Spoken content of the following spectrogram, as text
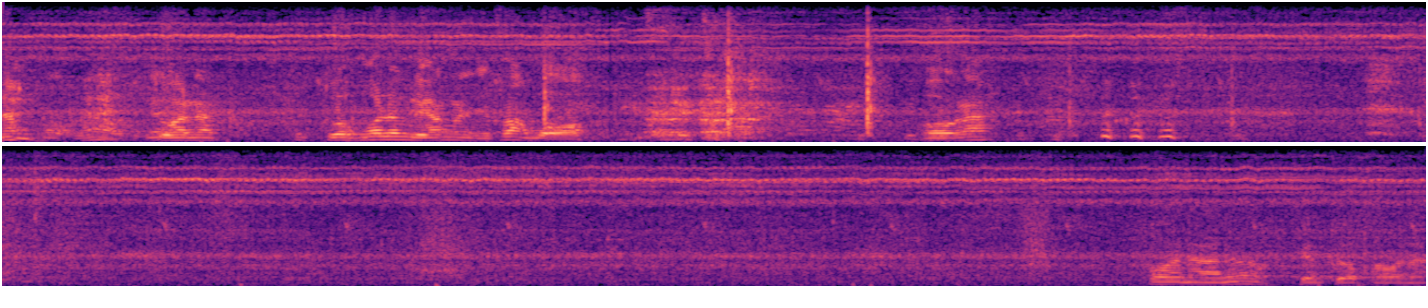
นั่นออกแล้วตัวนะตัวหัวเหลืองๆมันจะฟังบอกออกนะภาวนาเนอะเตรียมตัวภาวนา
